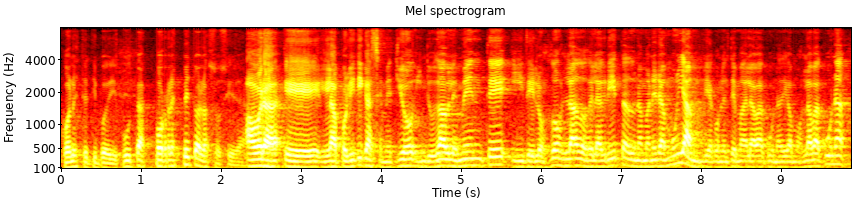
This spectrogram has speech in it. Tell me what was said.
con este tipo de disputas por respeto a la sociedad. Ahora, eh, la política se metió indudablemente y de los dos lados de la grieta de una manera muy amplia con el tema de la vacuna. Digamos, la vacuna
